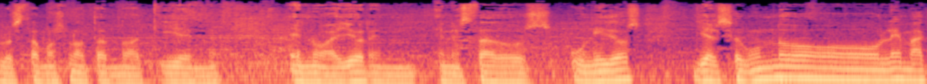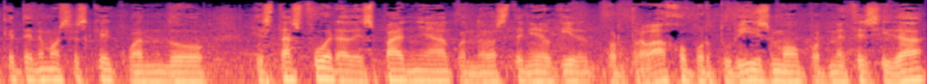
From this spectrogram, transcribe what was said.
lo estamos notando aquí en, en Nueva York, en, en Estados Unidos. Y el segundo lema que tenemos es que cuando estás fuera de España, cuando has tenido que ir por trabajo, por turismo, por necesidad,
